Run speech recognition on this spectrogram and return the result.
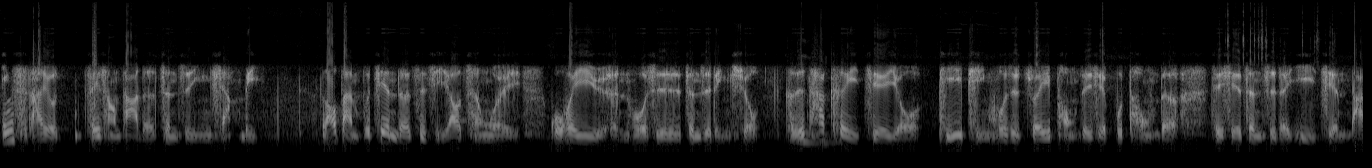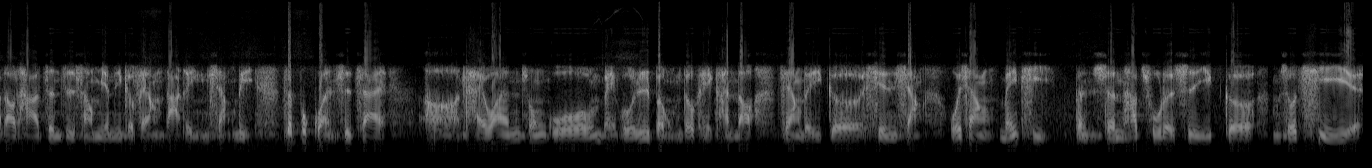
因此它有非常大的政治影响力。老板不见得自己要成为国会议员或是政治领袖，可是他可以借由批评或是追捧这些不同的这些政治的意见，达到他政治上面的一个非常大的影响力。这不管是在呃台湾、中国、美国、日本，我们都可以看到这样的一个现象。我想媒体本身，它除了是一个我们说企业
